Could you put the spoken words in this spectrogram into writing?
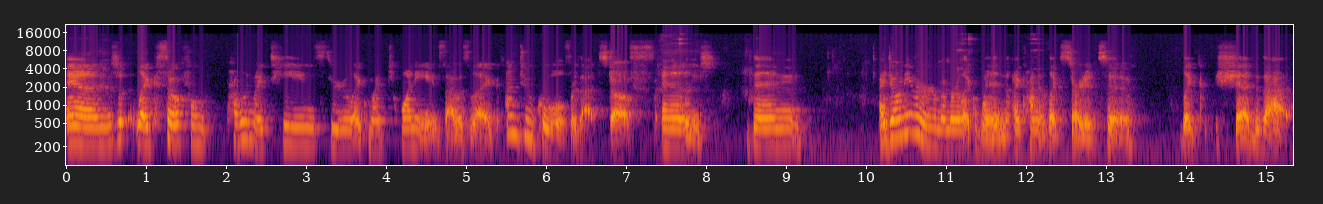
And like so from probably my teens through like my 20s i was like i'm too cool for that stuff. And then i don't even remember like when i kind of like started to like shed that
